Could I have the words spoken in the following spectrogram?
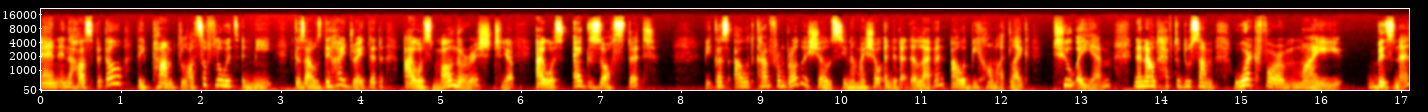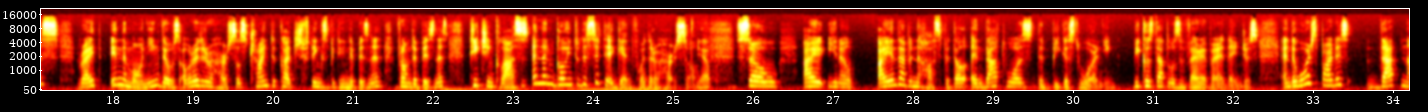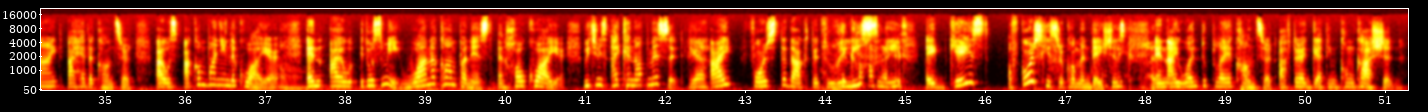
And in the hospital, they pumped lots of fluids in me because I was dehydrated. I was malnourished. Yep. I was exhausted because I would come from Broadway shows. You know, my show ended at 11. I would be home at like 2 a.m. Then I would have to do some work for my business right in the morning there was already rehearsals trying to catch things between the business from the business teaching classes and then going to the city again for the rehearsal Yep. so I, you know, I ended up in the hospital, and that was the biggest warning because that was very, very dangerous. And the worst part is that night I had a concert. I was accompanying the choir, Oh. and i it was me, one accompanist, and whole choir, which means I cannot miss it. Yeah. I forced the doctor to Oh release me against, of course, his recommendations, oh God. and I went to play a concert after getting concussion.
